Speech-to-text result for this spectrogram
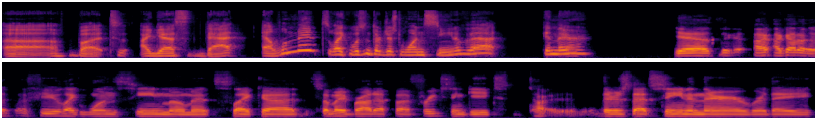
uh, but I guess that element? Like, wasn't there just one scene of that in there? Yeah, I, I got a, a few like one scene moments. Like uh, somebody brought up uh, Freaks and Geeks. There's that scene in there where they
